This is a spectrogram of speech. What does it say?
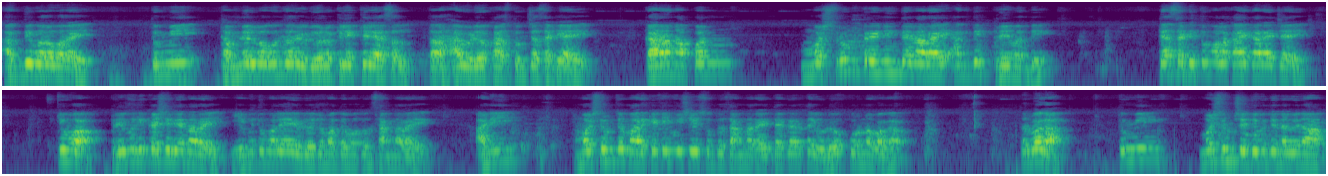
अगदी बरोबर आहे. तुम्ही थंबनेल बघून जर व्हिडिओला क्लिक केले असेल तर हा व्हिडिओ खास तुमच्यासाठी आहे. कारण आपण मशरूम ट्रेनिंग देणार आहे अगदी फ्रीमध्ये त्यासाठी तुम्हाला काय करायचे आहे? किंवा फ्रीमध्ये कशी देणार आहे? हे मी तुम्हाला या व्हिडिओच्या माध्यमातून सांगणार आहे. आणि मशरूमच्या मार्केटिंग विषयी सुद्धा सांगणार आहे. त्याकरता व्हिडिओ पूर्ण बघा. तर बघा तुम्ही मशरूम शेतीमध्ये नवीन आहात.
